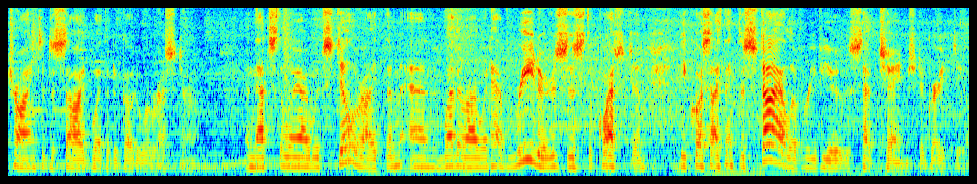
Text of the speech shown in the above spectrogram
trying to decide whether to go to a restaurant. And that's the way I would still write them, and whether I would have readers is the question, because I think the style of reviews have changed a great deal.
